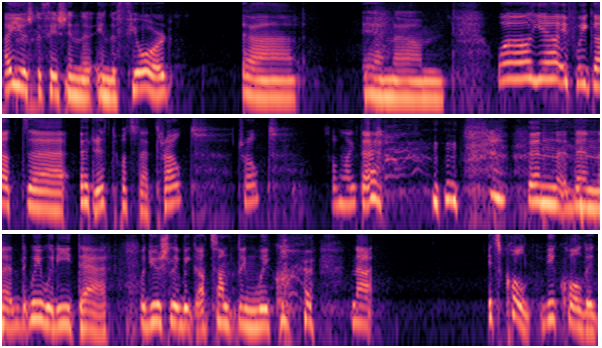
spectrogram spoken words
I used to fish in the in the fjord, uh, and um, well, yeah. If we got uh, what's that? Trout, trout, something like that. then then uh, we would eat that. But usually we got something we call not. It's called we called it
